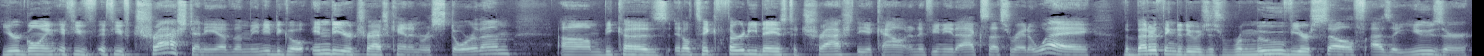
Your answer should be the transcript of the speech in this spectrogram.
you're going if you've if you've trashed any of them, you need to go into your trash can and restore them um, because it'll take 30 days to trash the account. And if you need access right away, the better thing to do is just remove yourself as a user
